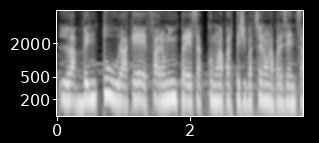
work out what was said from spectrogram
l'avventura che è fare un'impresa con una partecipazione e una presenza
